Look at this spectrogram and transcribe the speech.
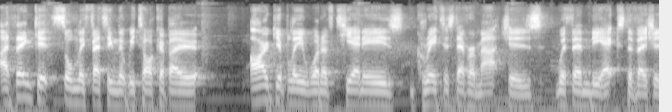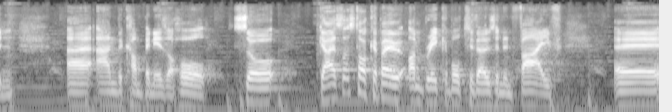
I think it's only fitting that we talk about arguably one of TNA's greatest ever matches within the X division uh, and the company as a whole. So, guys, let's talk about Unbreakable 2005. Uh,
